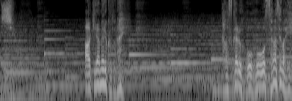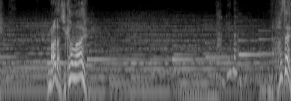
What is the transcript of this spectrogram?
シオン諦めることない。助かる方法を探せばいい。まだ時間はある。ダメなの。なぜ？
